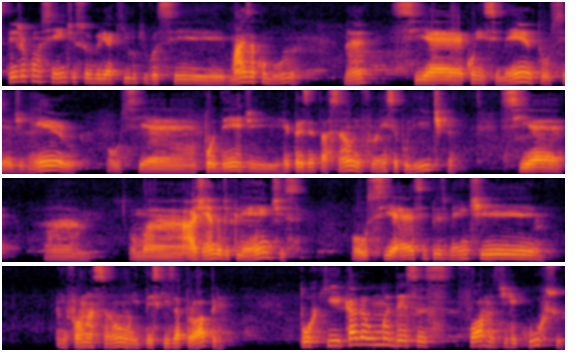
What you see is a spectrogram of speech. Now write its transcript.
esteja consciente sobre aquilo que você mais acumula, né? Se é conhecimento, ou se é dinheiro, ou se é poder de representação, influência política se é ah, uma agenda de clientes ou se é simplesmente informação e pesquisa própria, porque cada uma dessas formas de recurso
